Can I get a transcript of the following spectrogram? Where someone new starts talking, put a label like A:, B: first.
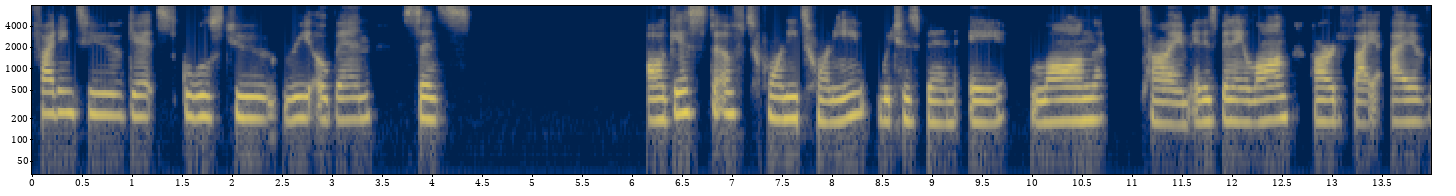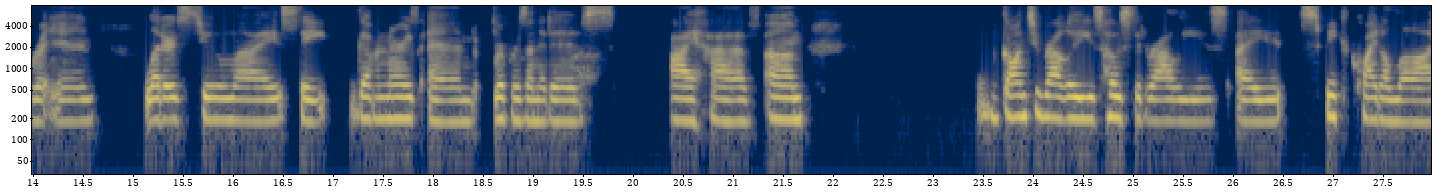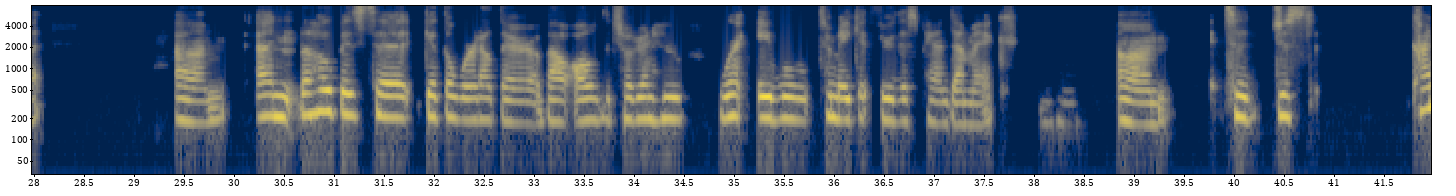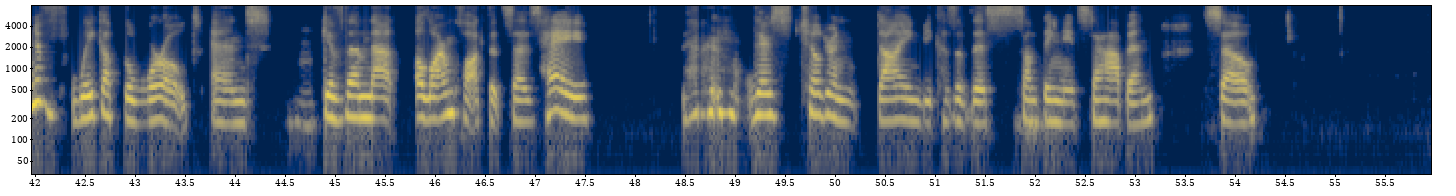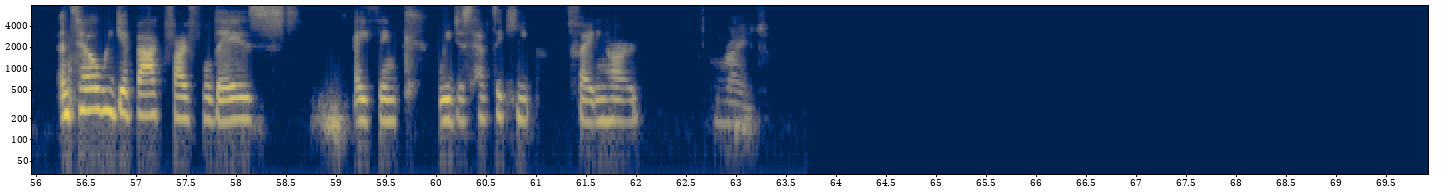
A: fighting to get schools to reopen since August of 2020, which has been a long time. It has been a long, hard fight. I have written letters to my state governors and representatives. I have um, gone to rallies, hosted rallies. I speak quite a lot. Um, and the hope is to get the word out there about all of the children who weren't able to make it through this pandemic. Mm-hmm. Um, to just kind of wake up the world and mm-hmm. give them that alarm clock that says, hey, there's children dying because of this. Something needs to happen. So until we get back five full days, I think we just have to keep fighting hard.
B: Right.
